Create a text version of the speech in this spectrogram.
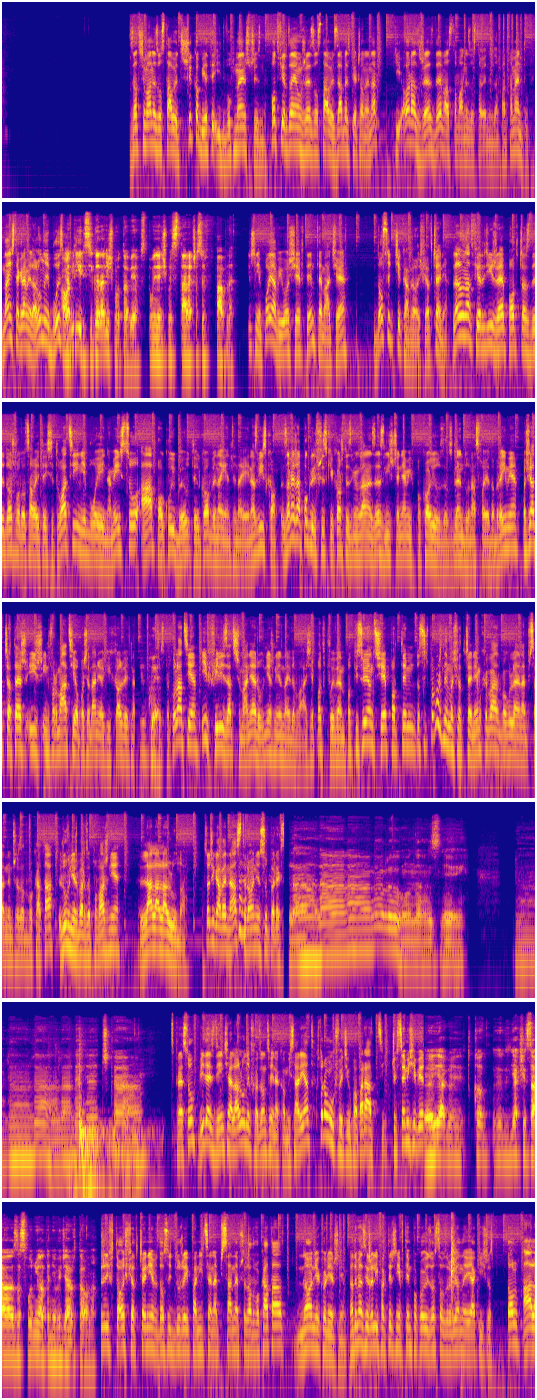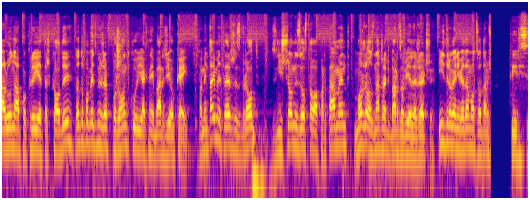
Zatrzymane zostały trzy kobiety i dwóch mężczyzn. Potwierdzają, że zostały zabezpieczone narkotyki oraz że zdewastowany został jeden z apartamentów. Na Instagramie Laluny O, błyskawicznie Tirsi, gadaliśmy o tobie. Wspominaliśmy stare czasy w Pable. pojawiło się w tym temacie dosyć ciekawe oświadczenie. Laluna twierdzi, że podczas gdy doszło do całej tej sytuacji, nie było jej na miejscu, a pokój był tylko wynajęty na jej nazwisko. Zamierza pokryć wszystkie koszty związane ze zniszczeniami w pokoju ze względu na swoje dobre imię. Oświadcza też, iż informacje o posiadaniu jakichkolwiek na to spekulacje i w chwili zatrzymania również nie znajdowała się pod wpływem. Podpisując się pod tym dosyć poważnym oświadczeniem, chyba w ogóle napisanym przez adwokata, również bardzo poważnie, la la la luna. Co ciekawe, na stronie Super La la la la luna z niej. La la la la leczka. Expressu widać zdjęcia Laluny wchodzącej na komisariat, którą uchwycił paparazzi. Czy chce mi się wierzyć, Y, Jak, ko- jak się za, zasłoniła, to nie wiedziała, że to ona. w to oświadczenie w dosyć dużej panice napisane przez adwokata? No niekoniecznie. Natomiast jeżeli faktycznie w tym pokoju został zrobiony jakiś rozpostol, a Laluna pokryje te szkody, no to powiedzmy, że w porządku i jak najbardziej okej. Pamiętajmy też, że zwrot zniszczony został apartament może oznaczać bardzo wiele rzeczy. I drogo nie wiadomo, co tam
